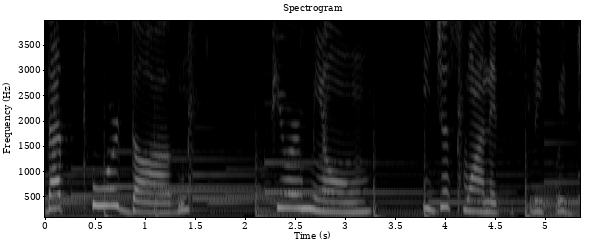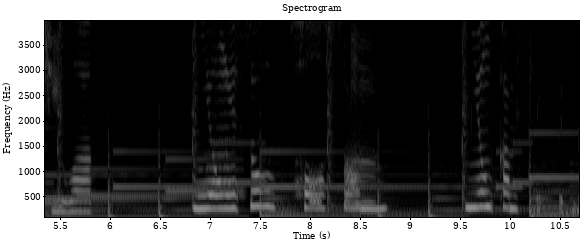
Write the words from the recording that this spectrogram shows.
That poor dog, pure Myung, he just wanted to sleep with Jiwook. Myung is so wholesome. Myung, come sleep with me.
